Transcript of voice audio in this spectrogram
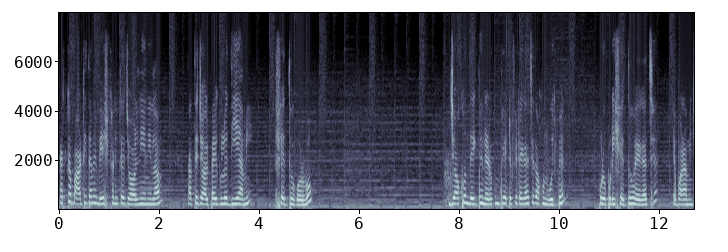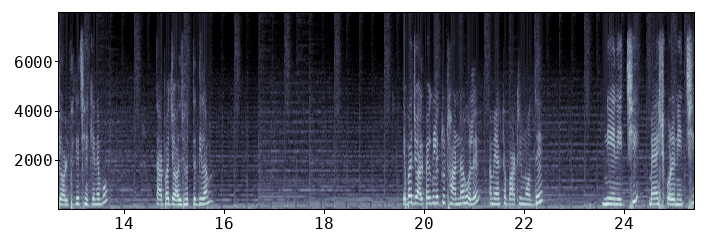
একটা বাটিতে আমি বেশ খানিকটা জল নিয়ে নিলাম। তাতে জলপাইগুলো দিয়ে আমি সেদ্ধ করব। যখন দেখবেন এরকম ফেটে ফেটে গেছে, তখন বুঝবেন পুরোপুরি সেদ্ধ হয়ে গেছে। এবার আমি জল থেকে ছেঁকে নেব। তারপর জল ঝরতে দিলাম। এবার জলপাইগুলো একটু ঠান্ডা হলে আমি একটা বাটির মধ্যে নিয়ে নিচ্ছি, ম্যাশ করে নিচ্ছি।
